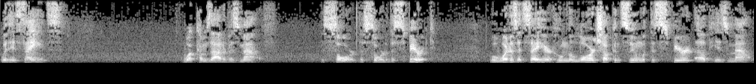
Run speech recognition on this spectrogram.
with his saints, what comes out of his mouth? The sword, the sword of the Spirit. Well, what does it say here? Whom the Lord shall consume with the spirit of his mouth.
